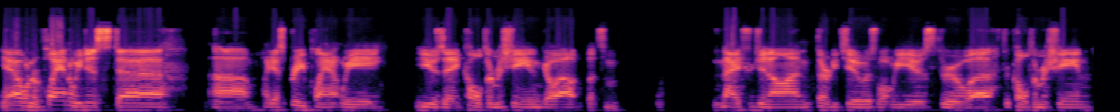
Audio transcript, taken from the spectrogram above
Yeah, when we're planting, we just, uh, um, I guess, pre-plant, we use a coulter machine, go out, put some nitrogen on. 32 is what we use through uh, the coulter machine.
